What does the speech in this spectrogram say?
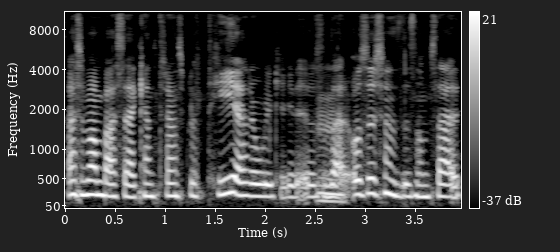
Alltså man bara så kan transplantera olika grejer och Mm. sådär. Och så känns det som så här,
